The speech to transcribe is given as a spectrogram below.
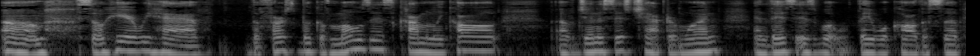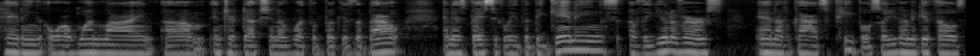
Um, so here we have the first book of Moses, commonly called of Genesis chapter 1. And this is what they will call the subheading or one-line um, introduction of what the book is about. And it's basically the beginnings of the universe and of God's people. So you're going to get those,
